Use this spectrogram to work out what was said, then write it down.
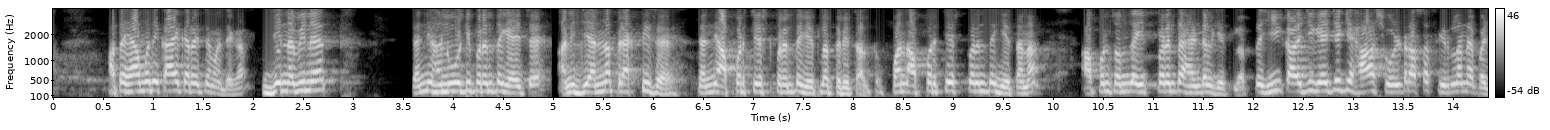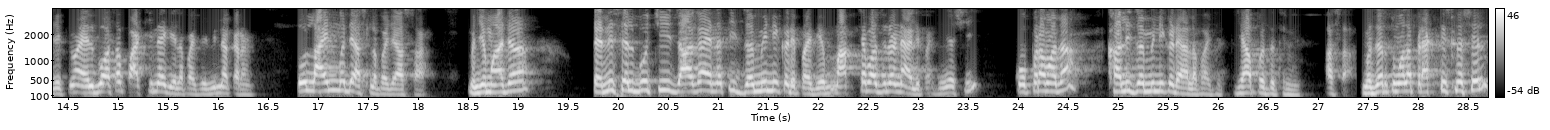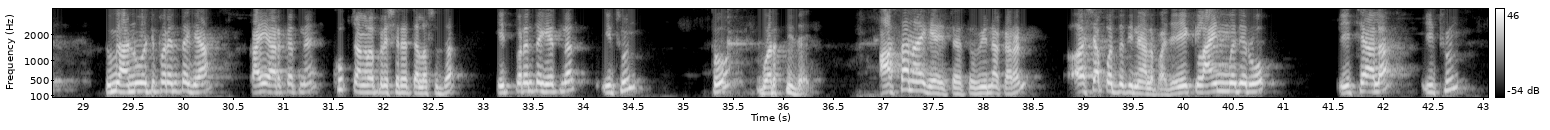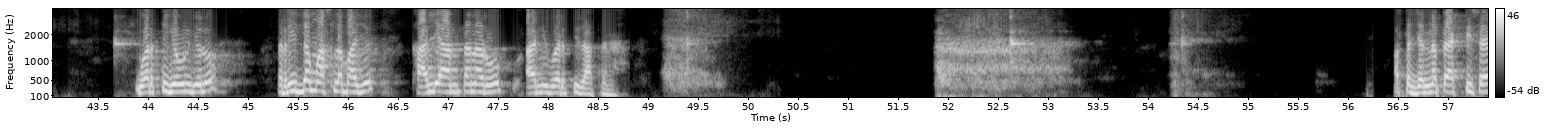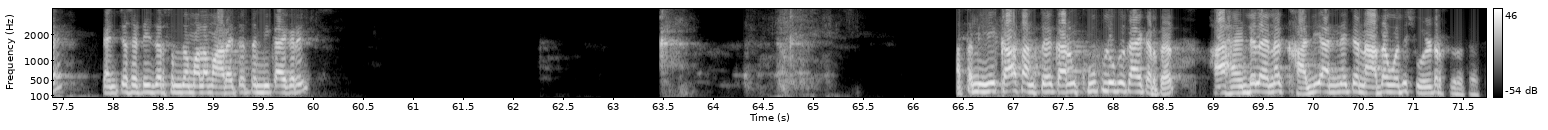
आता ह्यामध्ये काय करायचं माहितीये का? जे नवीन आहेत त्यांनी हनुवटीपर्यंत घ्यायचं आहे आणि ज्यांना प्रॅक्टिस आहे त्यांनी अप्पर चेस्ट पर्यंत घेतला तरी चालतो. पण अप्पर चेस्ट पर्यंत घेताना आपण समजा इथपर्यंत हँडल घेतलं तर ही काळजी घ्यायची की हा शोल्डर असा फिरला नाही पाहिजे किंवा एल्बो असा पाठी नाही गेला पाहिजे विनाकारण. तो लाईन मध्ये असला पाहिजे असा. म्हणजे माझ्या टेनिस एल्बोची जागा आहे ना ती जमिनीकडे पाहिजे. मागच्या बाजूला नाही आली पाहिजे. अशी कोपरा माझा खाली जमिनीकडे आला पाहिजे. ह्या पद्धतीने असा. मग जर तुम्हाला प्रॅक्टिस नसेल तुम्ही हनुवटीपर्यंत घ्या. काही हरकत नाही. खूप चांगला प्रेशर आहे त्याला सुद्धा इथपर्यंत घेतलात इथून तो वरती जाईल. असा नाही घ्यायचा तो विनाकारण. अशा पद्धतीने आला पाहिजे. एक लाईन मध्ये रोप इथे आला इथून वरती घेऊन गेलो. रिदम असला पाहिजे. खाली आणताना रोप आणि वरती जाताना. आता ज्यांना प्रॅक्टिस आहे त्यांच्यासाठी जर समजा मला मारायचं तर मी काय करेन? आता मी हे का सांगतोय? कारण खूप लोक काय करतात हा हँडल आहे ना खाली आणण्याच्या नादामध्ये शोल्डर फिरवतात.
